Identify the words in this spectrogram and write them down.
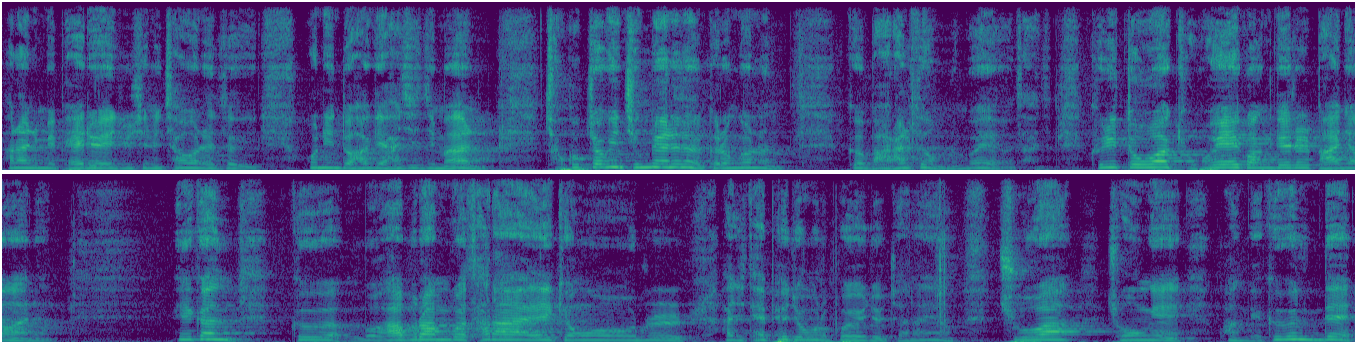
하나님이 배려해 주시는 차원에서 혼인도 하게 하시지만 적극적인 측면에서는 그런 거는 그 말할 수 없는 거예요. 사실. 그리스도와 교회의 관계를 반영하는 그러니까 그 뭐 아브라함과 사라의 경우를 아주 대표적으로 보여줬잖아요. 주와 종의 관계. 그건 근데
